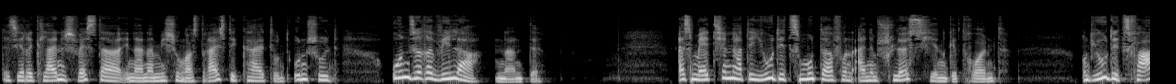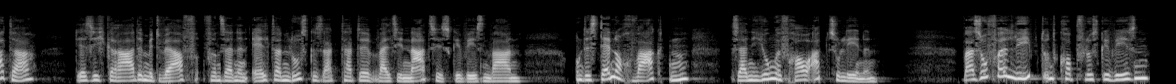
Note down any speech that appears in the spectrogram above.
das ihre kleine Schwester in einer Mischung aus Dreistigkeit und Unschuld unsere Villa nannte. Als Mädchen hatte Judiths Mutter von einem Schlösschen geträumt. Und Judiths Vater, der sich gerade mit Werf von seinen Eltern losgesagt hatte, weil sie Nazis gewesen waren, und es dennoch wagten, seine junge Frau abzulehnen war so verliebt und kopflos gewesen,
